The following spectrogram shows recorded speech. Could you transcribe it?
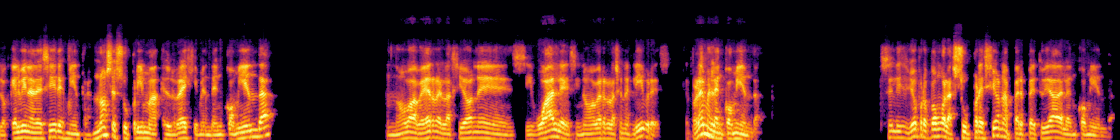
lo que él viene a decir es, mientras no se suprima el régimen de encomienda, no va a haber relaciones iguales y no va a haber relaciones libres. El problema es la encomienda. Entonces él dice, yo propongo la supresión a perpetuidad de la encomienda.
